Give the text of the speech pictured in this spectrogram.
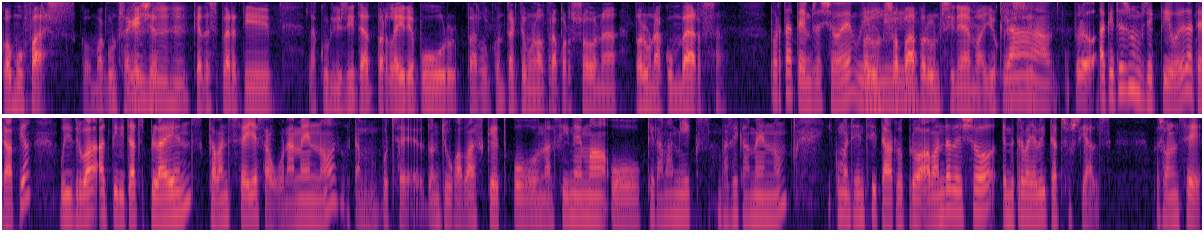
com, ho fas? Com aconsegueixes Mhm, mhm. que desperti la curiositat per l'aire pur, per el contacte amb una altra persona, per una conversa? Porta temps, això, eh? Vull per un sopar, per un cinema, jo què sé. Clar, però aquest és un objectiu eh, de la teràpia. Vull dir, trobar activitats plaents que abans feia segurament, no? Tam, Mm. Potser doncs, jugar a bàsquet o anar al cinema o quedar amb amics, bàsicament, no? I començar a incitar-lo. Però a banda d'això hem de treballar habilitats socials. Però solen ser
